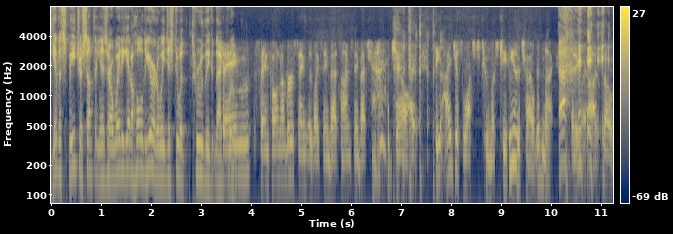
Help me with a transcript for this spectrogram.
give a speech or something, is there a way to get a hold of you, or do we just do it through the that group? Same, same phone number, same is like same bat time, same bat channel. channel. I, see, I just watched too much TV as a child, didn't I? Anyway, uh, so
